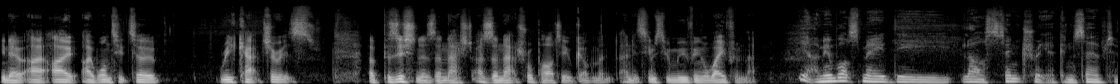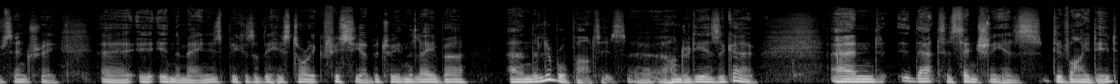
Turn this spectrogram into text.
You know, I, I, I want it to recapture its a position as a nat- as a natural party of government, and it seems to be moving away from that. Yeah, I mean, what's made the last century a conservative century uh, in the main is because of the historic fissure between the Labour and the Liberal parties uh, a uh, hundred years ago. And that essentially has divided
